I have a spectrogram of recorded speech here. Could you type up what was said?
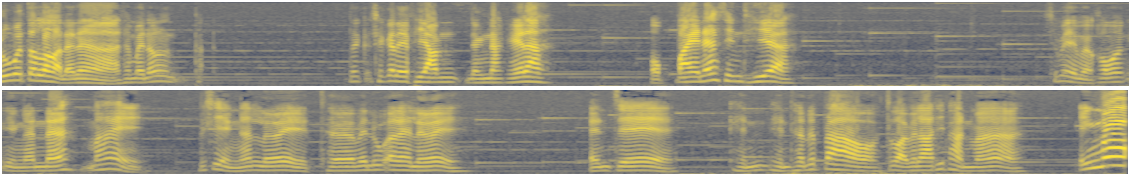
รู้มาตลอดแล้วนะทำไมต้องฉันก็เลยพยายามอย่างหนักไงล่ะ ออกไปนะซินเทียฉันไม่ได้หมายความว่าอย่างนั้นนะ ไม่ ไม่ใช่อย่างนั้นเลย เธอไม่รู้อะไรเลย เอ็นเจ เห็นเห็นเธอหรือเปล่า ตลอดเวลาที่ผ่านมาไอ้โง่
